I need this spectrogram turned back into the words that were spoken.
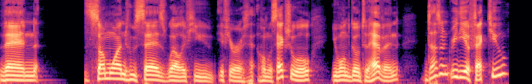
then someone who says, well, if you if you're a homosexual, you won't go to heaven, doesn't really affect you,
